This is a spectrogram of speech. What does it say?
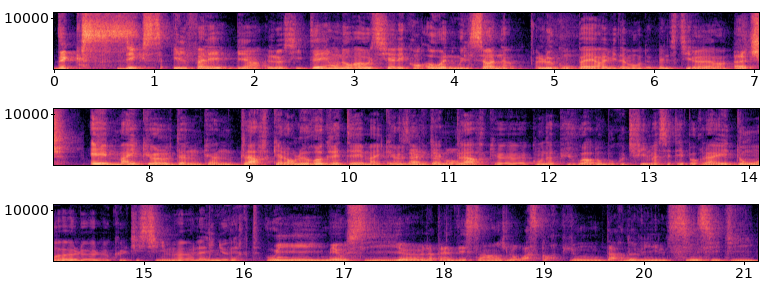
Dix Dix, il fallait bien le citer. On aura aussi à l'écran Owen Wilson, le compère évidemment de Ben Stiller. Hutch. Et Michael Duncan Clark, alors le regretté Michael Exactement. Duncan Clark, euh, qu'on a pu voir dans beaucoup de films à cette époque-là, et dont euh, le, le cultissime euh, La Ligne Verte. Oui, mais aussi La planète des singes, Le Roi Scorpion, Daredevil, Sin City.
